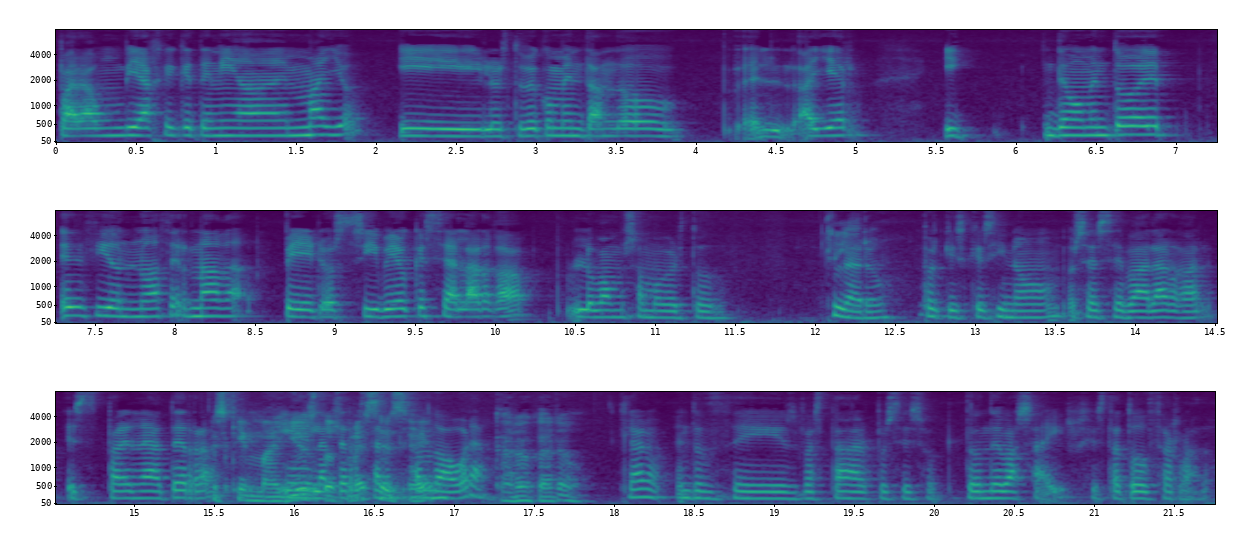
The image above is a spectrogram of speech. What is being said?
para un viaje que tenía en mayo y lo estuve comentando el, ayer y de momento he, decidido no hacer nada, pero si veo que se alarga, lo vamos a mover todo. Claro. Porque es que si no, o sea, se va a alargar. Es para Inglaterra. Es que en mayo y Inglaterra está empezando ¿eh? ahora. Claro, claro. Claro, entonces va a estar, pues eso, ¿dónde vas a ir? Si está todo cerrado.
